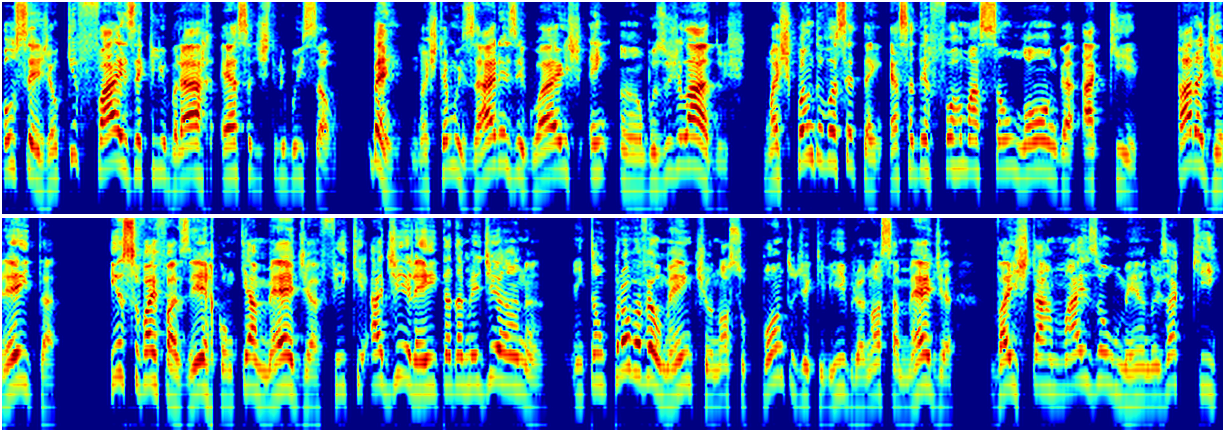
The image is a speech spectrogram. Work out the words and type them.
Ou seja, o que faz equilibrar essa distribuição? Bem, nós temos áreas iguais em ambos os lados. Mas quando você tem essa deformação longa aqui para a direita, isso vai fazer com que a média fique à direita da mediana. Então, provavelmente, o nosso ponto de equilíbrio, a nossa média, vai estar mais ou menos aqui.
